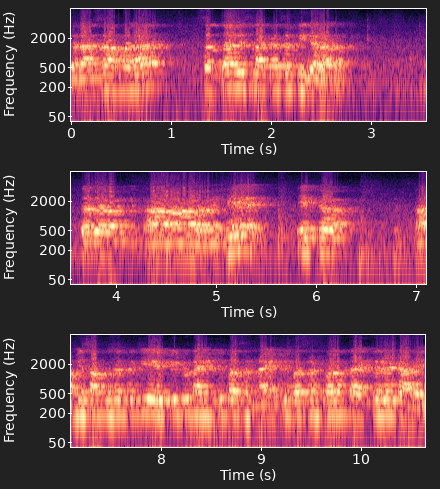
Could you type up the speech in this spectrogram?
तर असं आम्हाला सत्तावीस लाखाचा फिगर आला. तर हे एक आम्ही सांगू शकतो की eighty to ninety percent ninety percent पर्यंत ऍक्युरेट आहे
